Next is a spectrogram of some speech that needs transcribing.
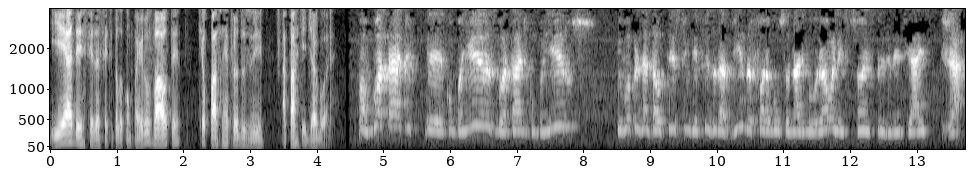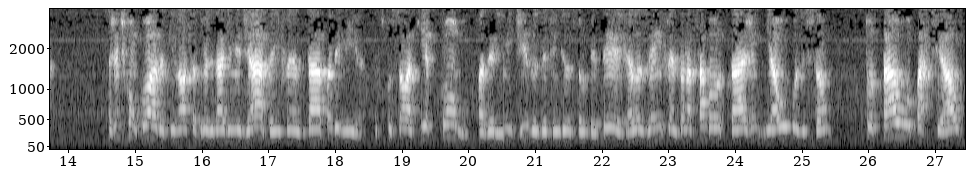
E é a defesa feita pelo companheiro Walter que eu passo a reproduzir a partir de agora. Bom, boa tarde, eh, companheiras, boa tarde, companheiros. Eu vou apresentar o texto em defesa da vida, fora Bolsonaro e Mourão, eleições presidenciais já. A gente concorda que nossa prioridade imediata é enfrentar a pandemia. A discussão aqui é como fazer medidas defendidas pelo PT, elas vêm enfrentando a sabotagem e a oposição total ou parcial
